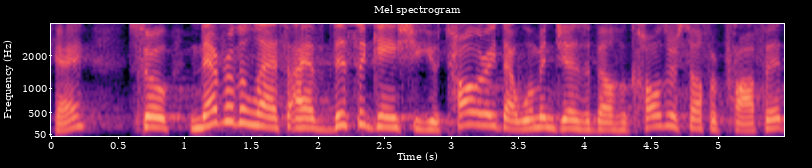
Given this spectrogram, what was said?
Okay? So, nevertheless, I have this against you. You tolerate that woman Jezebel who calls herself a prophet.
